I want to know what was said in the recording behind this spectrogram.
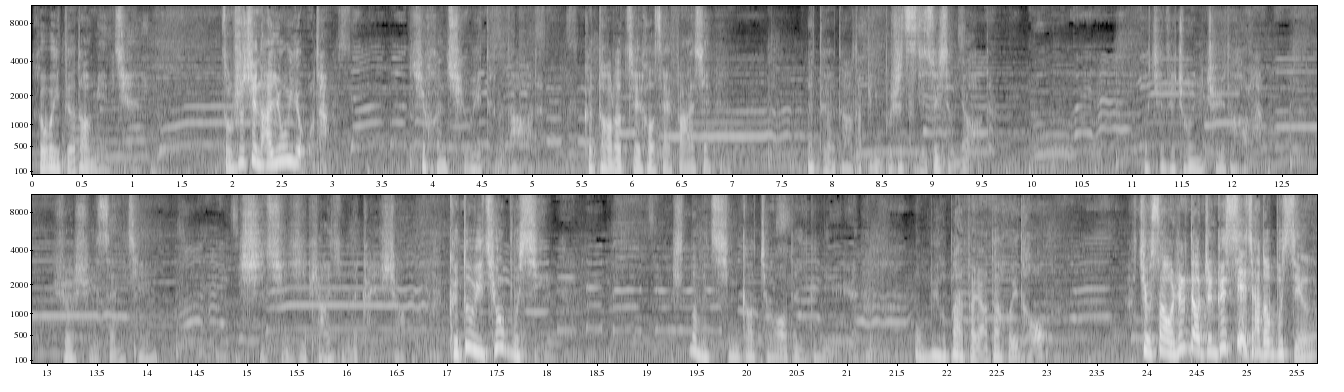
和未得到面前。总是去拿拥有的，去换取未得到的，可到了最后才发现，那得到的并不是自己最想要的。我现在终于知道了，弱水三千，只取一瓢饮的感受。可杜玉秋不行，是那么清高骄傲的一个女人，我没有办法让她回头。就算我扔掉整个谢家都不行。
